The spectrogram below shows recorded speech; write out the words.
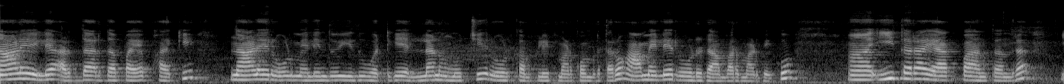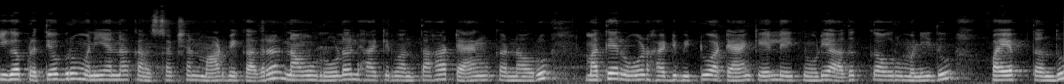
ನಾಳೆ ಇಲ್ಲಿ ಅರ್ಧ ಅರ್ಧ ಪೈಪ್ ಹಾಕಿ ನಾಳೆ ರೋಡ್ ಮೇಲಿಂದು ಇದು ಒಟ್ಟಿಗೆ ಎಲ್ಲನೂ ಮುಚ್ಚಿ ರೋಡ್ ಕಂಪ್ಲೀಟ್ ಮಾಡ್ಕೊಂಡ್ಬಿಡ್ತಾರೋ, ಆಮೇಲೆ ರೋಡ್ ಡಾಂಬರ್ ಮಾಡಬೇಕು. ಈ ಥರ ಯಾಕಪ್ಪ ಅಂತಂದ್ರೆ, ಈಗ ಪ್ರತಿಯೊಬ್ಬರು ಮನೆಯನ್ನು ಕನ್ಸ್ಟ್ರಕ್ಷನ್ ಮಾಡಬೇಕಾದ್ರೆ ನಾವು ರೋಡಲ್ಲಿ ಹಾಕಿರುವಂತಹ ಟ್ಯಾಂಕನ್ನು ಅವರು ಮತ್ತೆ ರೋಡ್ ಬಿಟ್ಟು ಆ ಟ್ಯಾಂಕ್ ಎಲ್ಲೈತೆ ನೋಡಿ ಅದಕ್ಕೆ ಅವರು ಮನೆದು ಪೈಪ್ ತಂದು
